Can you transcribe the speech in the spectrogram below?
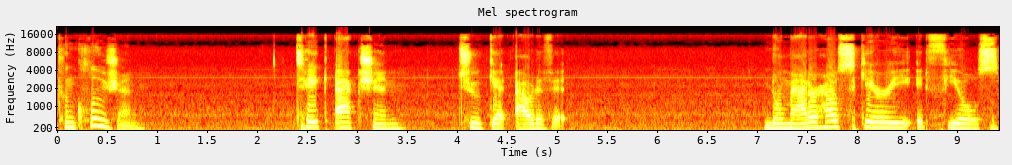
conclusion, take action to get out of it. No matter how scary it feels,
